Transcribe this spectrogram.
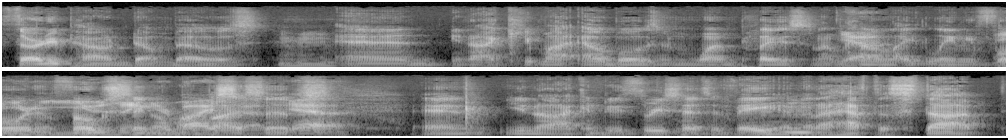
30 pound dumbbells and, you know, I keep my elbows in one place and I'm Mm-hmm. Yeah. kind of like leaning forward you're and focusing on my bicep, biceps. yeah. And, you know, I can do three sets of 8 and then I have to stop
